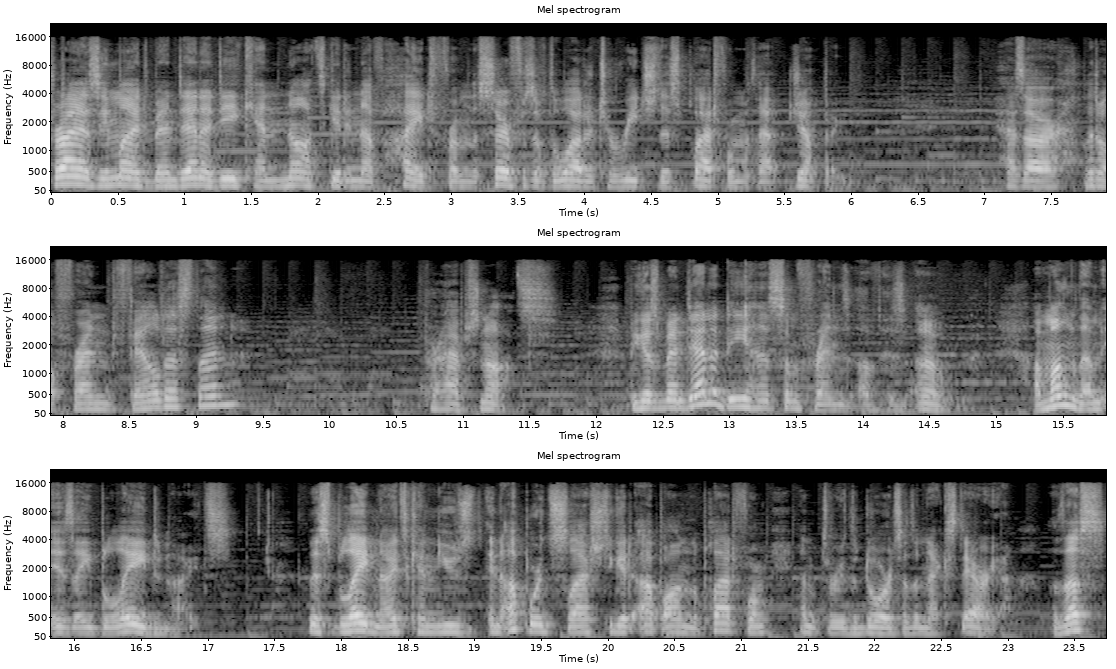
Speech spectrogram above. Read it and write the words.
Try as he might, Bandana Dee cannot get enough height from the surface of the water to reach this platform without jumping. Has our little friend failed us then? Perhaps not. Because Bandana Dee has some friends of his own. Among them is a Blade Knight. This Blade Knight can use an upward slash to get up on the platform and through the door to the next area, thus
